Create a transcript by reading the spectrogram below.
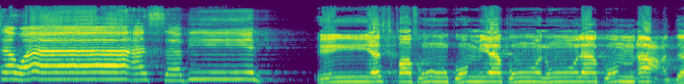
سواء السبيل. إن يثقفوكم يكونوا لكم أعداء.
